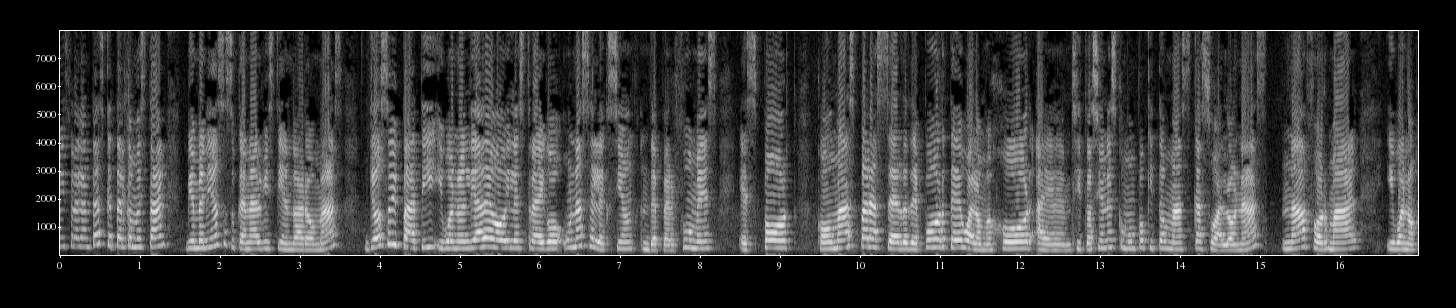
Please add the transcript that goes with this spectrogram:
mis fragantes, ¿qué tal? ¿Cómo están? Bienvenidos a su canal Vistiendo Aromas. Yo soy Patti y bueno, el día de hoy les traigo una selección de perfumes sport, como más para hacer deporte o a lo mejor eh, situaciones como un poquito más casualonas, nada formal y bueno,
